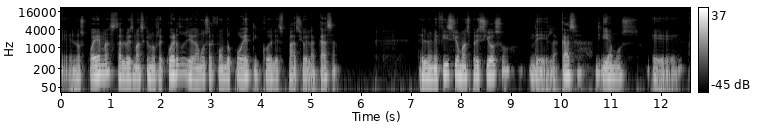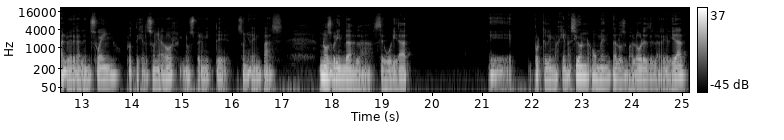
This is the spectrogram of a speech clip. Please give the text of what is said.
en los poemas, tal vez más que en los recuerdos, llegamos al fondo poético del espacio de la casa. El beneficio más precioso de la casa, diríamos, eh, alberga el ensueño, protege al soñador y nos permite soñar en paz. Nos brinda la seguridad, eh, porque la imaginación aumenta los valores de la realidad.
